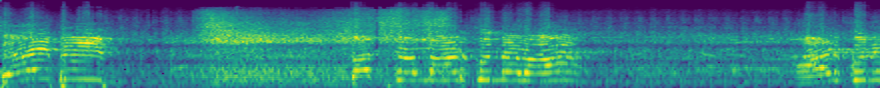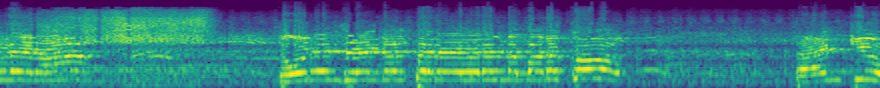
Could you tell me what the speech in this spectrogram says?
జై భీమ్! బతుకమ్మ ఆడుకుందామా? ఆడుకున్నాడేనా? దూరం చేయగలుగుతారా ఎవరన్నా మనకు? థ్యాంక్ యూ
